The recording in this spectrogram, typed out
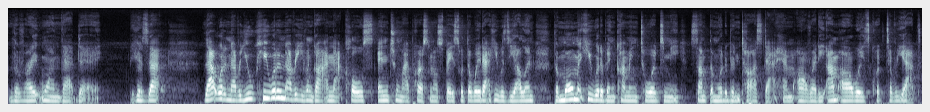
the right one that day. Because that that would have never you he would have never even gotten that close into my personal space with the way that he was yelling. The moment he would have been coming towards me something would have been tossed at him already. I'm always quick to react.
